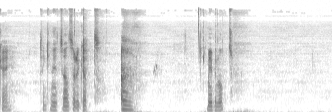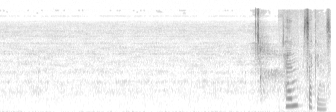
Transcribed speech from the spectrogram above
Okay. I think he needs to answer the cut. Maybe not. Ten seconds.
